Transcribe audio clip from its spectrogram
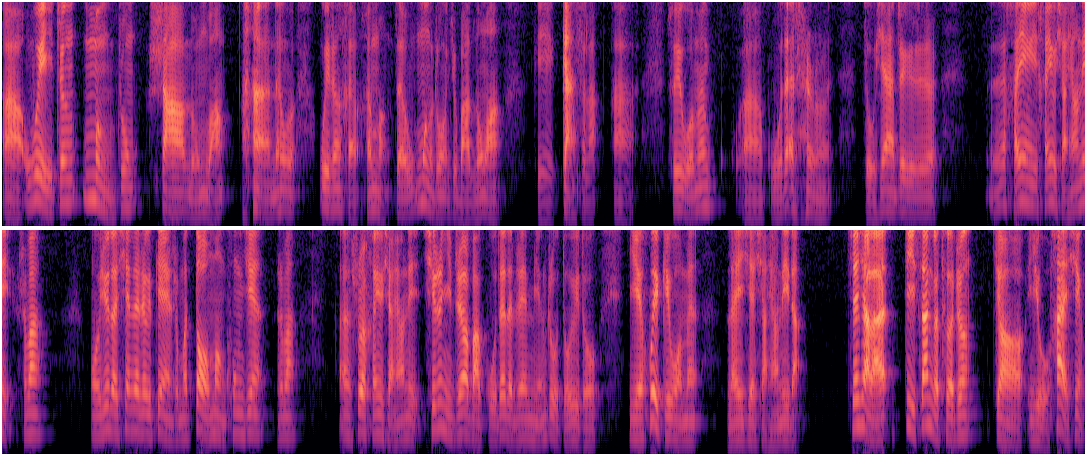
啊，魏征梦中杀龙王，啊，那么魏征很很猛，在梦中就把龙王给干死了啊。所以，我们啊，古代这种走线，这个是，呃，很有很有想象力，是吧？我觉得现在这个电影什么《盗梦空间》，是吧？呃，说很有想象力。其实你只要把古代的这些名著读一读，也会给我们来一些想象力的。接下来第三个特征叫有害性。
